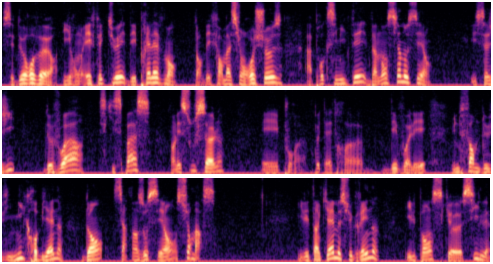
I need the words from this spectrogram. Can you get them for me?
Ces deux rovers iront effectuer des prélèvements dans des formations rocheuses à proximité d'un ancien océan. Il s'agit de voir ce qui se passe dans les sous-sols et pour euh, peut-être euh, dévoiler une forme de vie microbienne dans certains océans sur Mars. Il est inquiet, M. Green. Il pense que s'il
